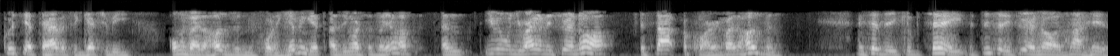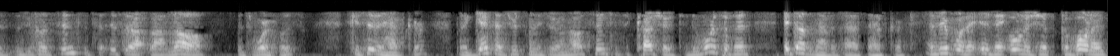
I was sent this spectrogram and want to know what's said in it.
Of course, you have to have it. to get should be owned by the husband before giving it, as the says, and even when you write on Yisrael Noah, it's not acquired by the husband. And it says that you could say that this Yisrael Noah is not his, is because since it's Yisrael Noah, it's worthless. It's considered hefker. But a get that's written on Yisrael Noah, since it's a kosher to divorce of it, it doesn't have a status of hefker. And therefore there is a ownership component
